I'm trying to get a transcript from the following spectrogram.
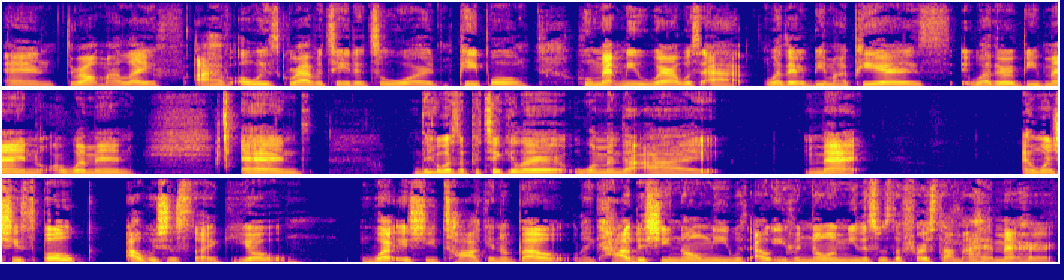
And throughout my life, I have always gravitated toward people who met me where I was at, whether it be my peers, whether it be men or women. And there was a particular woman that I met, and when she spoke, I was just like, yo, what is she talking about? Like, how does she know me without even knowing me? This was the first time I had met her.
